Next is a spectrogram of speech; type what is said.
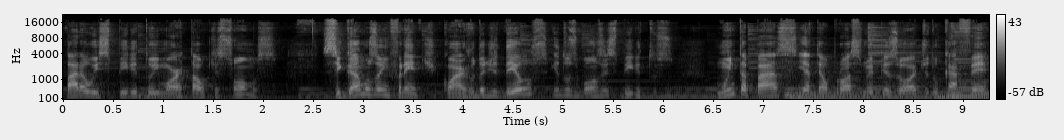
para o espírito imortal que somos. Sigamos em frente com a ajuda de Deus e dos bons espíritos. Muita paz e até o próximo episódio do Café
